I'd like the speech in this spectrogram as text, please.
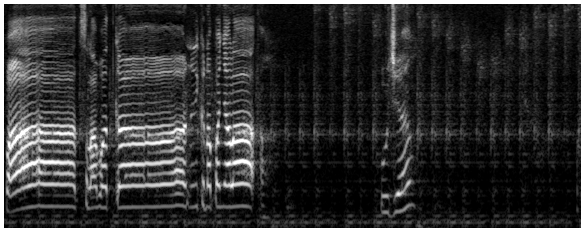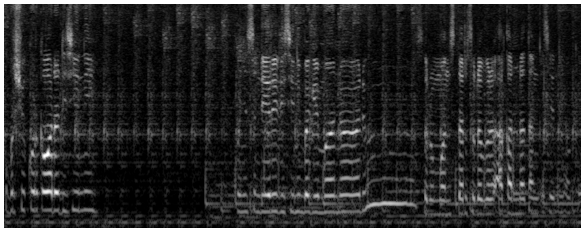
Cepat, selamatkan. Ini kenapa nyala? Ujang? Aku bersyukur kau ada di sini. Punya sendiri di sini bagaimana? Aduh, seru monster sudah akan datang ke sini. Oke.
